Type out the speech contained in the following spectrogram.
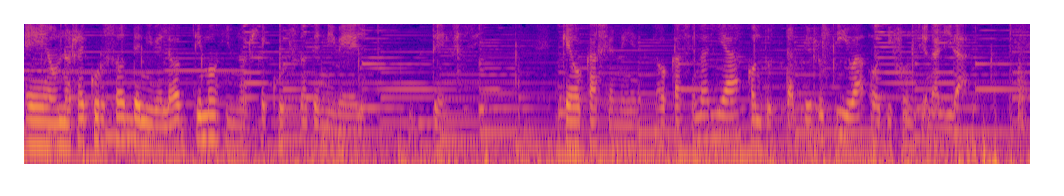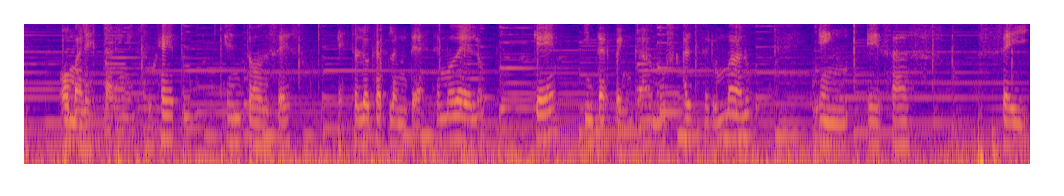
eh, unos recursos de nivel óptimo y unos recursos de nivel déficit, que ocasionaría conducta disruptiva o disfuncionalidad o malestar en el sujeto. Entonces, esto es lo que plantea este modelo, que intervengamos al ser humano en esas seis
